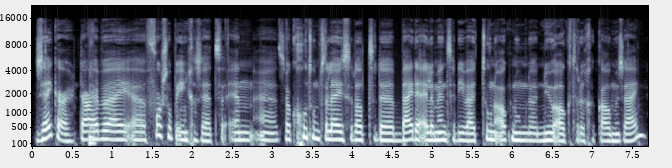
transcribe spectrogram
Zeker, daar hebben wij eh, fors op ingezet. En eh, het is ook goed om te lezen dat de beide elementen die wij toen ook noemden, nu ook teruggekomen zijn.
